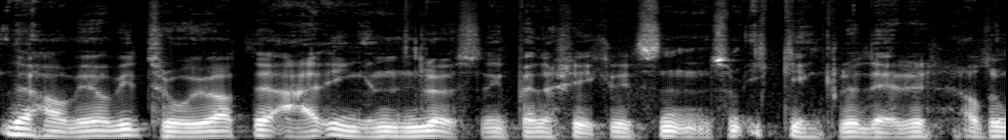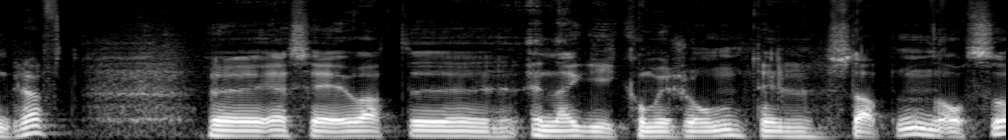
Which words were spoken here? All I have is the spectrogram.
det har vi, og vi tror jo at det er ingen løsning på energikrisen som ikke inkluderer atomkraft. Eh, jeg ser jo at eh, Energikommisjonen til staten også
